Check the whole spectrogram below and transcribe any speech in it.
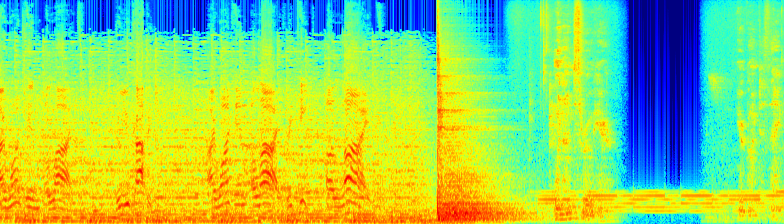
I want him alive. Do you copy? I want him alive. Repeat, alive. When I'm through here, you're going to thank.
